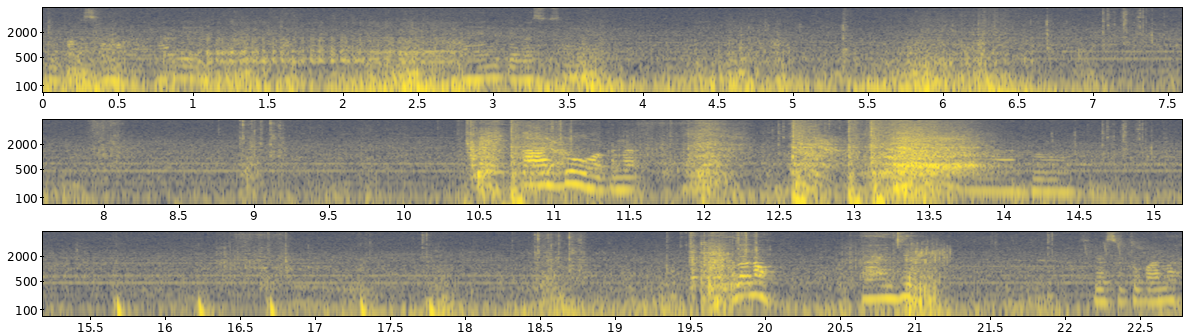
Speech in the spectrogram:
Dipaksa marah deh Nah ini Pegasus ini Aduh, gak kena. Aduh. Dong Anjir. Panah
